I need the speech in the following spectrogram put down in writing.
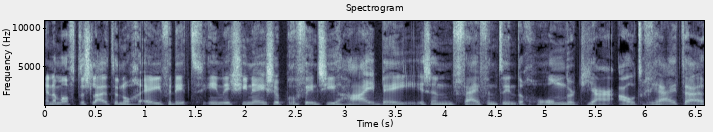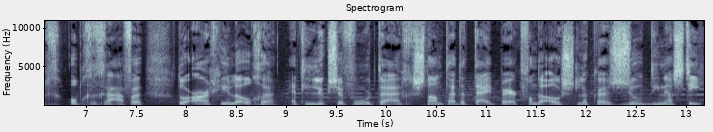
En om af te sluiten nog even dit. In de Chinese provincie Haibei is een 2500 jaar oud rijtuig opgegraven door archeologen. Het luxe voertuig stamt uit het tijdperk van de oostelijke Zhou-dynastie.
